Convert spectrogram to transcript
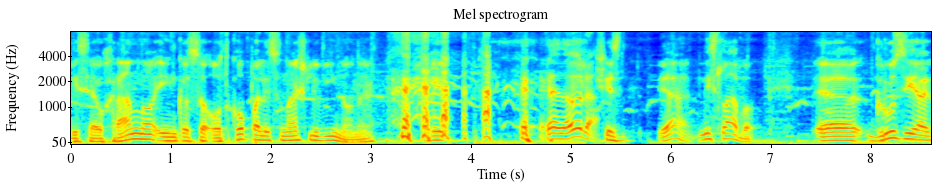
bi se ohranilo, in ko so odkopali, so našli vino. ne. Torej, To je dobro. Šest, ja, ni slabo. E, Gruzija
